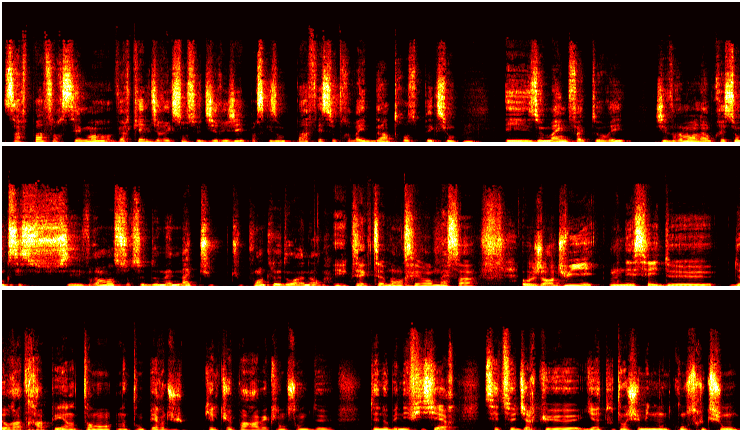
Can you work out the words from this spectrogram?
savent pas forcément vers quelle direction se diriger parce qu'ils n'ont pas fait ce travail d'introspection. Mm. Et The Mind Factory, j'ai vraiment l'impression que c'est vraiment sur ce domaine-là que tu, tu, pointes le doigt, non? Exactement, c'est vraiment ça. Aujourd'hui, on essaye de, de rattraper un temps, un temps perdu quelque part avec l'ensemble de, de nos bénéficiaires, c'est de se dire qu'il y a tout un cheminement de construction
